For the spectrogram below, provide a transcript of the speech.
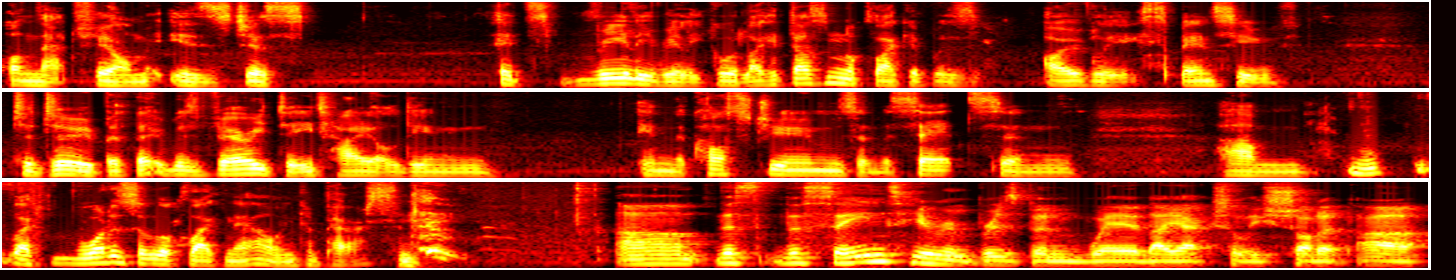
on that film is just it's really really good. Like it doesn't look like it was overly expensive to do, but it was very detailed in in the costumes and the sets and um like what does it look like now in comparison? Um, the the scenes here in Brisbane where they actually shot it are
